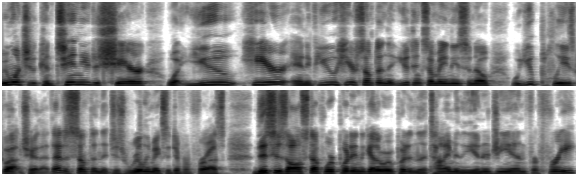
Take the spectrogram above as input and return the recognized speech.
We want you to continue to share what you hear. And if you hear something that you think somebody needs to know, will you please go out and share that? That is something that just really makes a difference for us. This is all stuff we're putting together. We're putting the time and the energy in for free,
